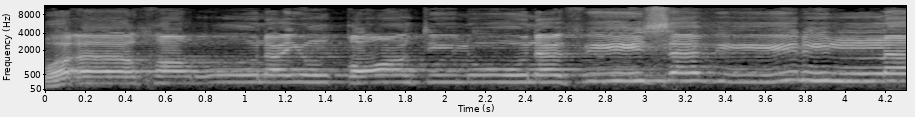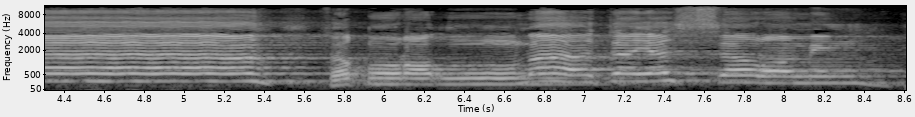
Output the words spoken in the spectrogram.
وآخرون يقاتلون في سبيل الله فاقرؤوا ما تيسر منه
